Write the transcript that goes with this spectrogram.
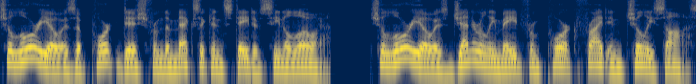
Chilorio is a pork dish from the Mexican state of Sinaloa. Chilorio is generally made from pork fried in chili sauce.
